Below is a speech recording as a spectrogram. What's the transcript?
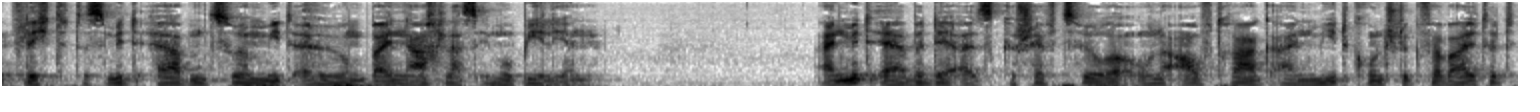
Pflicht des Miterben zur Mieterhöhung bei Nachlassimmobilien. Ein Miterbe, der als Geschäftsführer ohne Auftrag ein Mietgrundstück verwaltet,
